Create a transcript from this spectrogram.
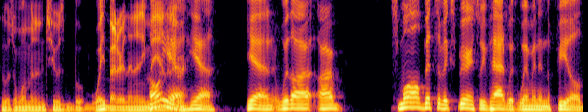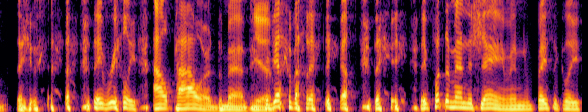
who was a woman, and she was b- way better than any man. oh yeah, there. yeah, yeah. And with our our small bits of experience we've had with women in the field, they they really outpowered the men. Yeah. Forget about everything else. They they put the men to shame in basically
